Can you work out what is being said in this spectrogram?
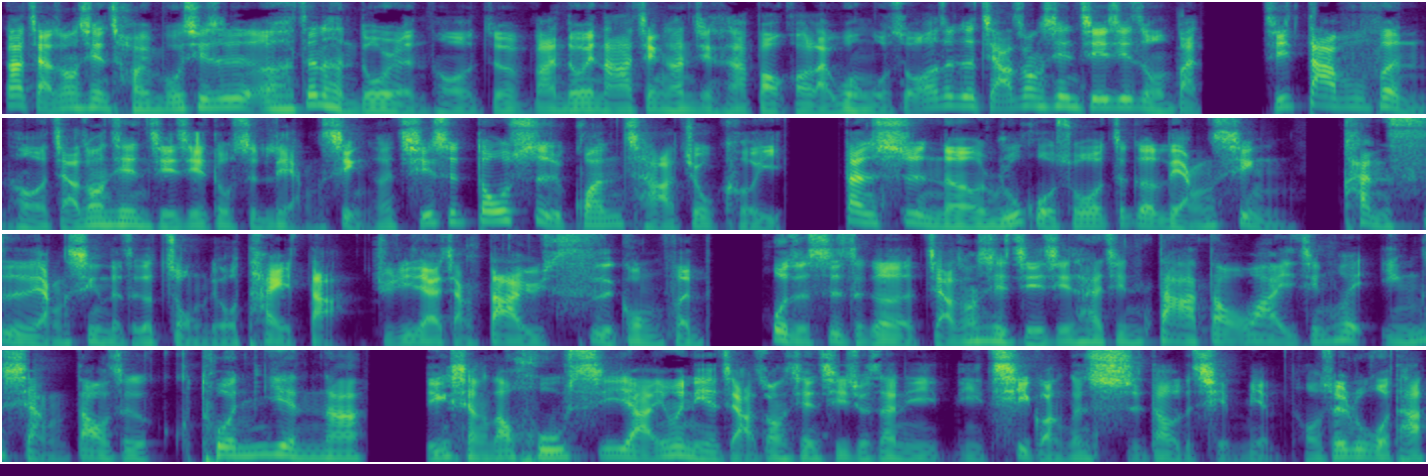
那甲状腺超音波其实呃，真的很多人哦，就反正都会拿健康检查报告来问我说，哦，这个甲状腺结节怎么办？其实大部分哈甲状腺结节都是良性，啊，其实都是观察就可以。但是呢，如果说这个良性看似良性的这个肿瘤太大，举例来讲，大于四公分，或者是这个甲状腺结节它已经大到哇，已经会影响到这个吞咽呐、影响到呼吸啊，因为你的甲状腺其实就在你你气管跟食道的前面哦，所以如果它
